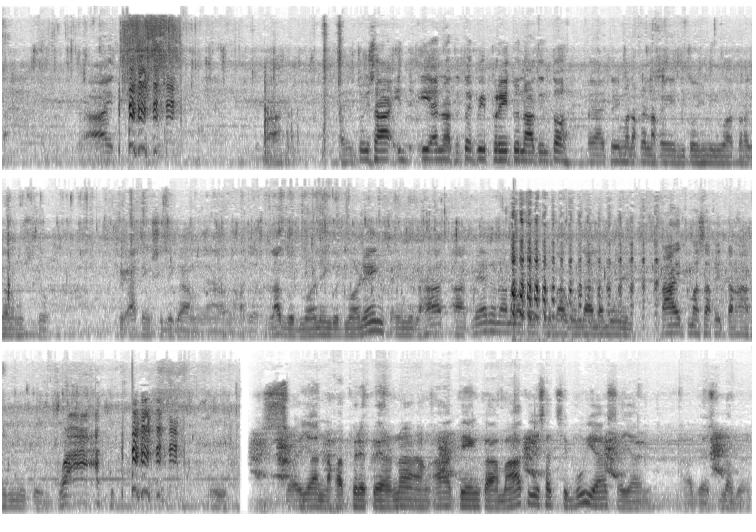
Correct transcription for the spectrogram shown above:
right. Diba? At ito isa, i, i- ano natin ito, ipiprito natin to. Kaya ito yung malaki-laki, hindi ko hiniwa talaga ng gusto. Ito yung ating sinigang. Yan mga. Wala, Good morning, good morning sa inyo lahat. At meron na naman tayo panibagong lalamunin. Kahit masakit ang aking ngipin. Wah! So ayan, naka-prepare na ang ating kamatis at sibuyas. Ayan, obvious vlog. Oh.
